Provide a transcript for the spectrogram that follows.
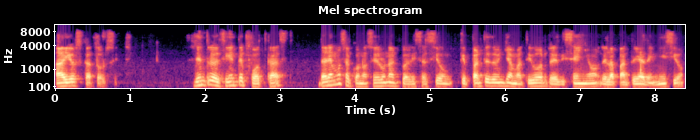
iOS 14. Dentro del siguiente podcast daremos a conocer una actualización que parte de un llamativo rediseño de la pantalla de inicio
